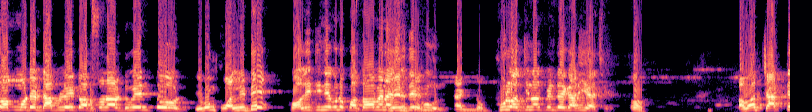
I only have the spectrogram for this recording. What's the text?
top model W8 optional dual tone এবং কোয়ালিটি কোয়ালিটি নিয়ে কোনো কথা হবে না দেখুন। একদম। ফুল অরিজিনাল পেন্টের গাড়ি আছে। ও। আবার চারটে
